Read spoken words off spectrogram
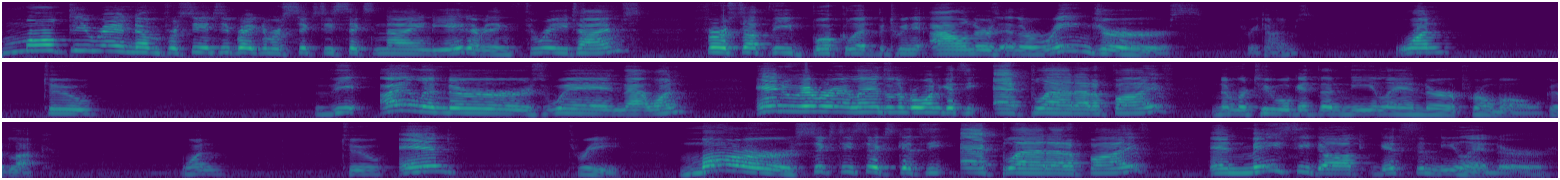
Multi-random for CNC break number 6698. Everything three times. First up, the booklet between the Islanders and the Rangers. Three times. One, two. The Islanders win that one. And whoever lands on number one gets the Ekblad out of five. Number two will get the Nylander promo. Good luck. One, two, and three. Mars 66 gets the Ekblad out of five. And Macy Doc gets the Nylander.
